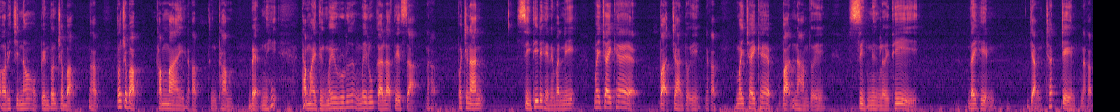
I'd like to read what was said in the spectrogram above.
ออริจินอลเป็นต้นฉบับนะครับต้นฉบับทำไมนะครับถึงทำแบบนี้ทำไมถึงไม่รู้เรื่องไม่รู้กาลเทศะนะครับ เพราะฉะนั้นสิ่งที่ได้เห็นในวันนี้ไม่ใช่แค่ประจานตัวเองนะครับ ไม่ใช่แค่ประนามตัวเอง สิ่งหนึ่งเลยที่ได้เห็น อย่างชัดเจนนะครับ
